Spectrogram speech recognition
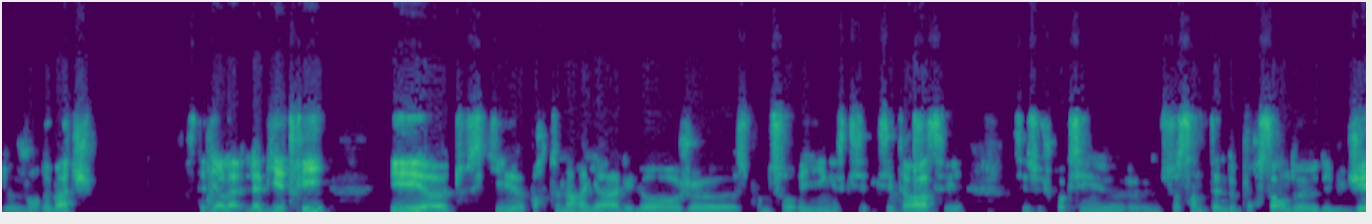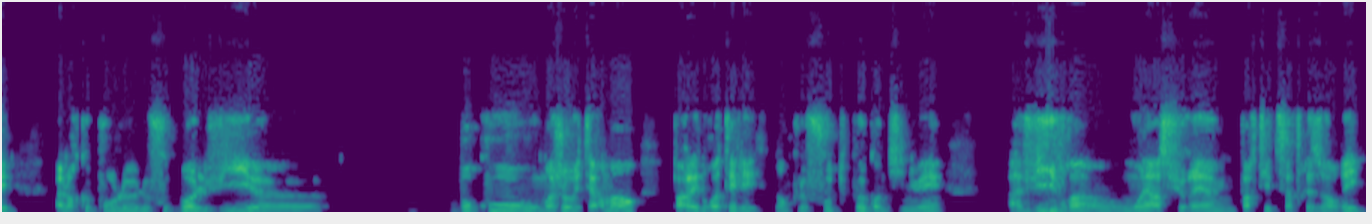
de jours de match, c'est-à-dire la, billetterie, et euh, tout ce qui est partenariat, les loges, euh, sponsoring, etc. C'est, je crois que c'est une soixantaine de pourcents de, des budgets, alors que pour le, le football vit euh, beaucoup ou majoritairement par les droits télé. Donc le foot peut continuer à vivre, au moins assurer une partie de sa trésorerie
